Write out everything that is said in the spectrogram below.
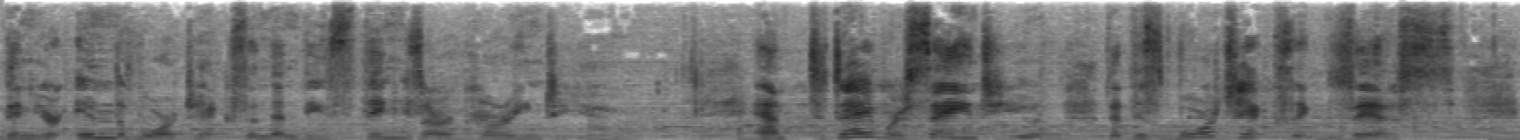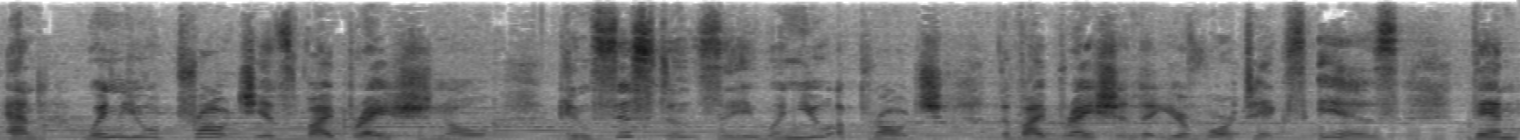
then you're in the vortex and then these things are occurring to you. And today we're saying to you that this vortex exists and when you approach its vibrational consistency when you approach the vibration that your vortex is then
